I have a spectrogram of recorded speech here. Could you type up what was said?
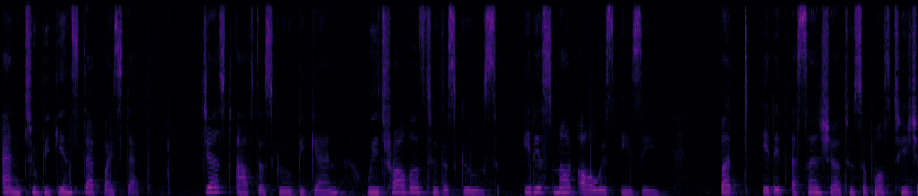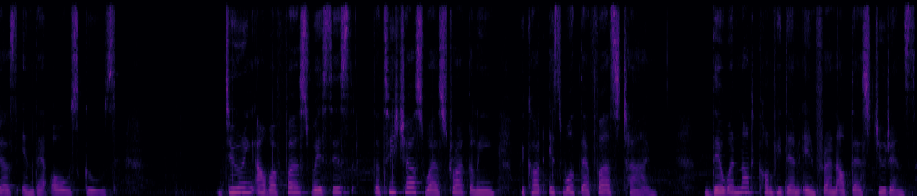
and to begin step by step. Just after school began, we traveled to the schools. It is not always easy, but it is essential to support teachers in their own schools. During our first visits, the teachers were struggling because it was their first time. They were not confident in front of their students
